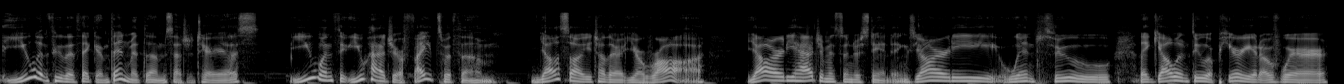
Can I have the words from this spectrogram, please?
you went through the thick and thin with them sagittarius. You went through you had your fights with them. Y'all saw each other at your raw y'all already had your misunderstandings. Y'all already went through, like, y'all went through a period of where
